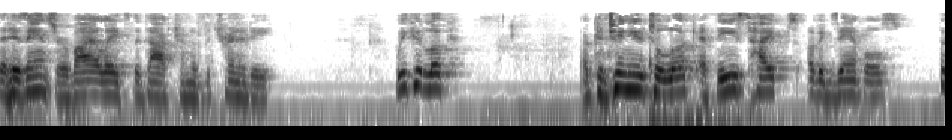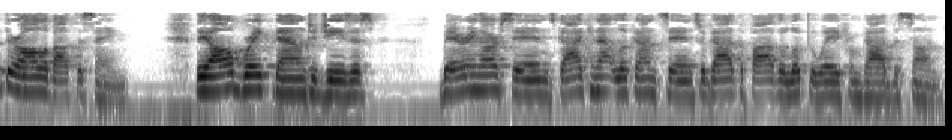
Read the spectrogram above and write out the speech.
that his answer violates the doctrine of the Trinity. We could look or continue to look at these types of examples, but they're all about the same. They all break down to Jesus bearing our sins. God cannot look on sin, so God the Father looked away from God the Son.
